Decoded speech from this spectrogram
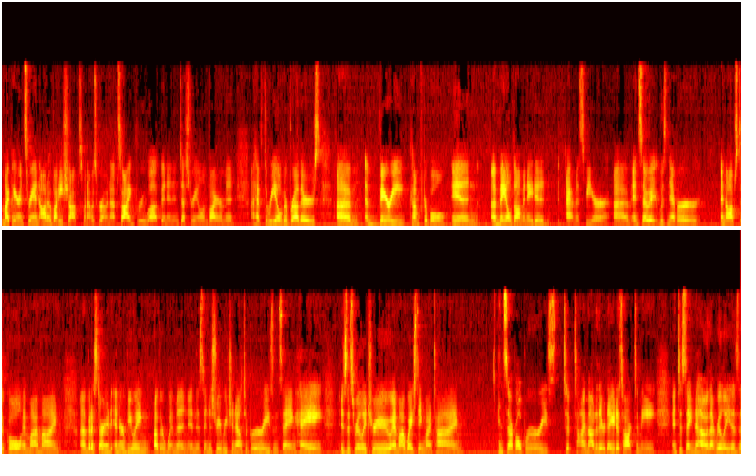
my parents ran auto body shops when I was growing up. So I grew up in an industrial environment. I have three older brothers. Um, I'm very comfortable in a male dominated atmosphere. Um, and so it was never an obstacle in my mind. Um, but I started interviewing other women in this industry, reaching out to breweries and saying, hey, is this really true? Am I wasting my time? And several breweries took time out of their day to talk to me and to say no that really isn't.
